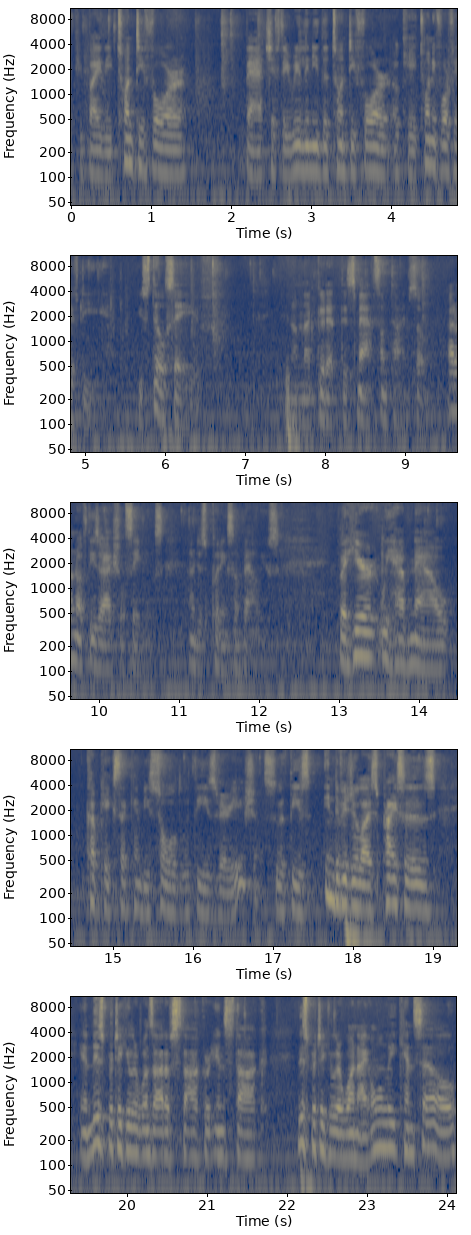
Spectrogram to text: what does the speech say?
If you buy the 24 batch, if they really need the 24, okay, 24.50, you still save. And I'm not good at this math sometimes, so I don't know if these are actual savings. I'm just putting some values. But here we have now cupcakes that can be sold with these variations, with these individualized prices, and this particular one's out of stock or in stock, this particular one I only can sell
